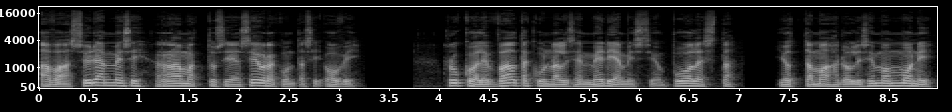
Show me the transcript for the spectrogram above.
Avaa sydämesi, raamattusi ja seurakuntasi ovi. Rukoile valtakunnallisen mediamission puolesta, jotta mahdollisimman moni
